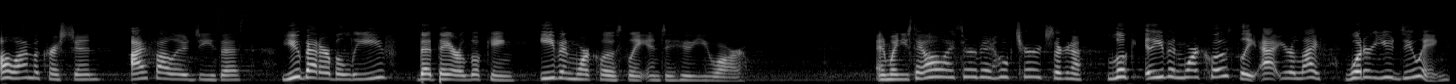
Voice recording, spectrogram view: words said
Oh, I'm a Christian, I follow Jesus, you better believe that they are looking even more closely into who you are. And when you say, Oh, I serve at Hope Church, they're going to look even more closely at your life. What are you doing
